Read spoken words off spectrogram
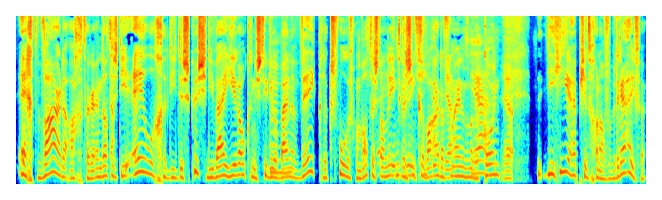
echt waarde achter. En dat is die eeuwige die discussie die wij hier ook in de studio Mhm. bijna wekelijks voeren. Van wat is dan de intrinsieke waarde van een of andere Ja. coin? Hier heb je het gewoon over bedrijven.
